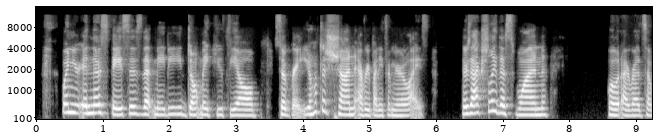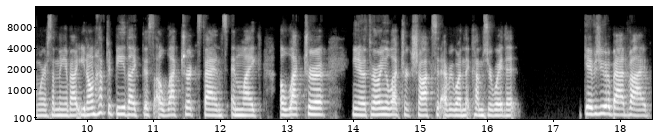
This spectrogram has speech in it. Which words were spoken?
when you're in those spaces that maybe don't make you feel so great. You don't have to shun everybody from your life. There's actually this one quote I read somewhere something about you don't have to be like this electric fence and like electra, you know, throwing electric shocks at everyone that comes your way that gives you a bad vibe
